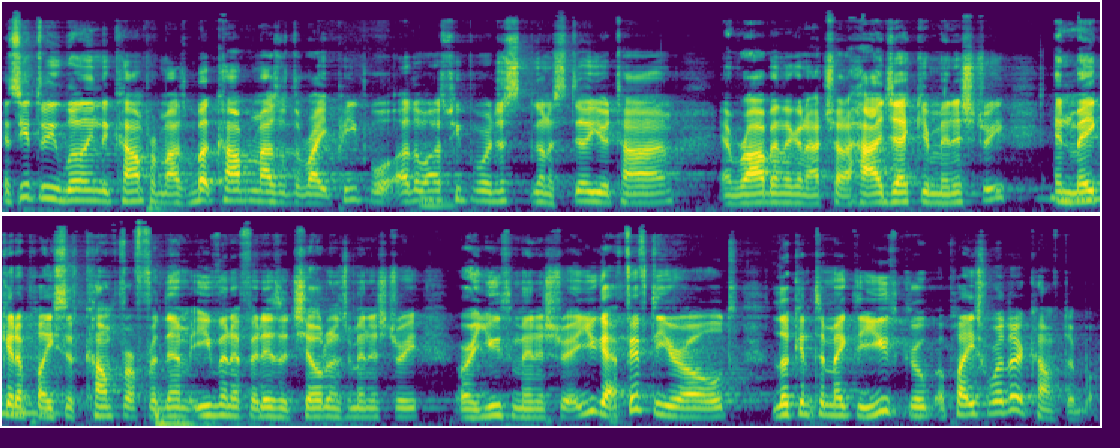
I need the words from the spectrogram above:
And so you have to be willing to compromise, but compromise with the right people. Otherwise, mm. people are just gonna steal your time and rob, and they're gonna try to hijack your ministry and make it a place of comfort for them, even if it is a children's ministry or a youth ministry. You got 50 year olds looking to make the youth group a place where they're comfortable.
